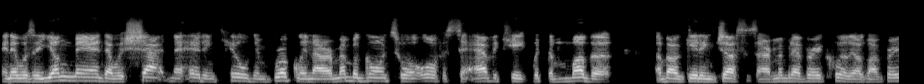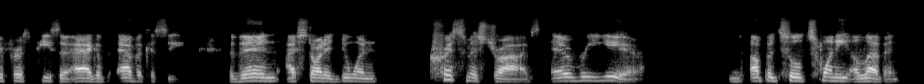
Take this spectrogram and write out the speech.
and there was a young man that was shot in the head and killed in Brooklyn. I remember going to her office to advocate with the mother about getting justice. I remember that very clearly. That was my very first piece of ag- of advocacy. Then I started doing Christmas drives every year up until 2011.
